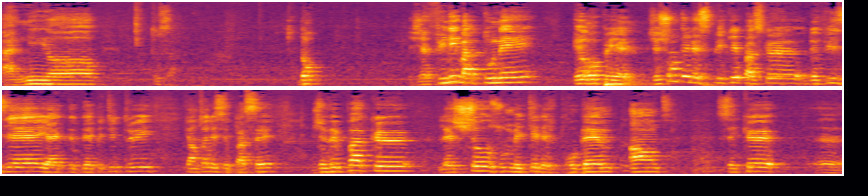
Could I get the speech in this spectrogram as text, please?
à New York, tout ça. Donc, j'ai fini ma tournée européenne. Je suis en train d'expliquer parce que depuis hier, il y a des petits trucs qui sont en train de se passer. Je ne veux pas que les choses vous mettez des problèmes entre ce que euh,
